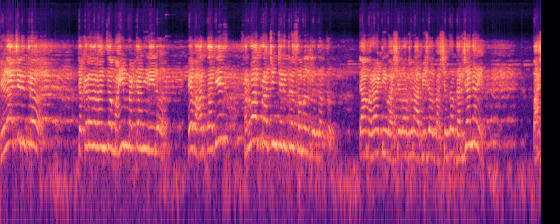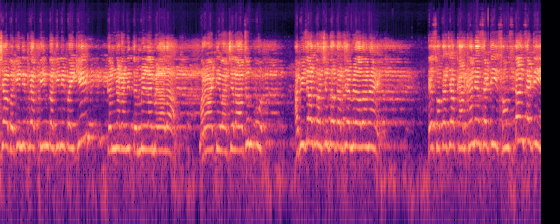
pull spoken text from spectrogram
लीळा चरित्र चक्रधरांचं माहीम भट्टाने लिहिलं हे भारतातील सर्वात प्राचीन चरित्र समजलं जातं. त्या मराठी भाषेला अजून अभिजात भाषेचा दर्जा नाही. भाषा भगिनीतल्या तीन भगिनीपैकी कन्नड आणि तमिळला मिळाला. मराठी भाषेला अजून अभिजात भाषेचा दर्जा मिळाला नाही. हे स्वतःच्या कारखान्यासाठी संस्थांसाठी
